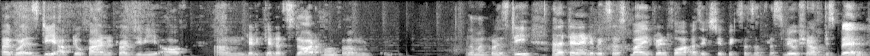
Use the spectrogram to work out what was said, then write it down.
micro SD up to 512 GB of um, dedicated slot of um, the micro SD and the 1080 pixels by 24 or 60 pixels of resolution of display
